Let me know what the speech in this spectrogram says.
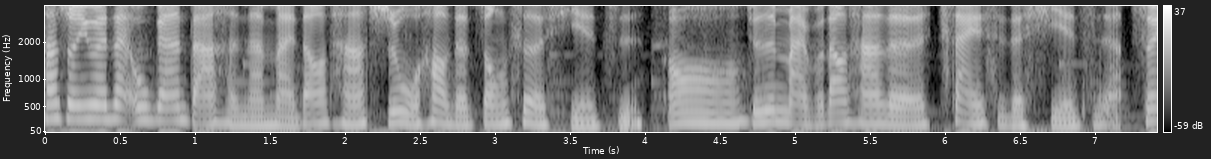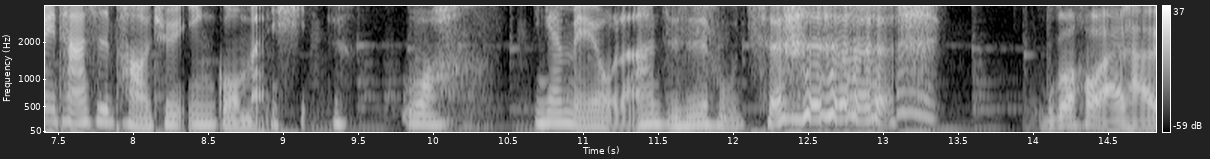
他说：“因为在乌干达很难买到他十五号的棕色鞋子哦，就是买不到他的 size 的鞋子啊，所以他是跑去英国买鞋的。”哇，应该没有了，他只是胡扯。不过后来他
